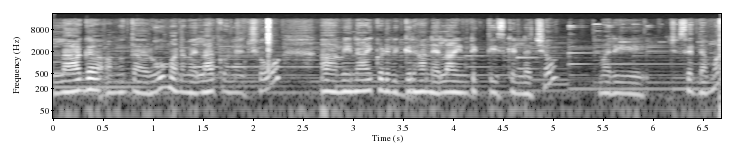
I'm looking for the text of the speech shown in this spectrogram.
ఎలాగా అమ్ముతారు మనం ఎలా కొనొచ్చో వినాయకుడి విగ్రహాన్ని ఎలా ఇంటికి తీసుకెళ్ళొచ్చో. మరి చూసేద్దామా?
